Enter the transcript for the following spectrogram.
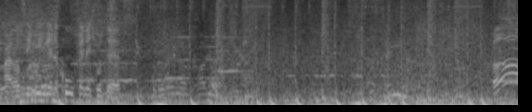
Alright, let's see if we can get a cool finish with this. Oh!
